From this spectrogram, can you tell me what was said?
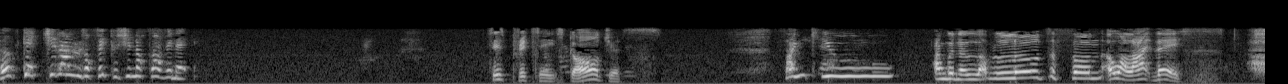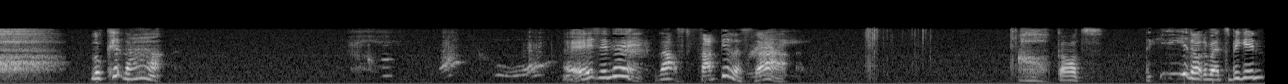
well, get your hands off it because you're not having it. It is pretty. It's gorgeous. Thank you. I'm going to have loads of fun. Oh, I like this. Look at that. That's cool. It is, isn't it? That's fabulous, that. Oh, God. You don't know where to begin.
